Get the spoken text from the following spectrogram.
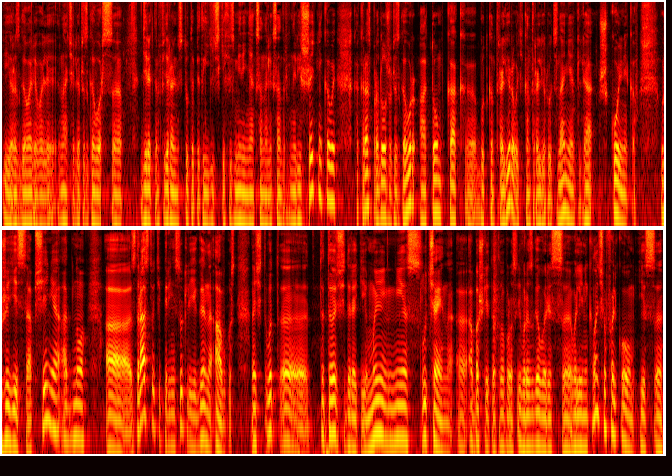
и разговаривали, начали разговор с директором Федерального института педагогических измерений Оксаной Александровной Решетниковой, как раз продолжили разговор о том, как э, будут контролировать и контролируют знания для школьников. Уже есть сообщение одно. Здравствуйте, перенесут ли ЕГЭ на август. Значит, вот, э, товарищи дорогие, мы не случайно э, обошли этот вопрос и в разговоре с Валерием Николаевичем Фальковым, и с э,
